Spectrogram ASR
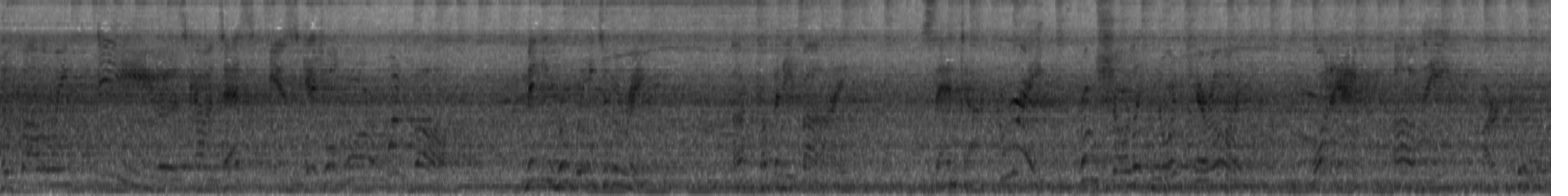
The following Divas contest is scheduled for one fall. Making her way to the ring, accompanied by Santa Great from Charlotte, North Carolina. One half of the Hardcore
